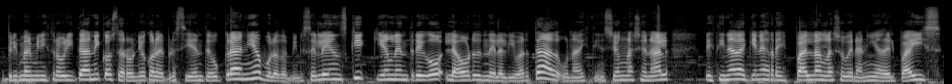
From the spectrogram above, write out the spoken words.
El primer ministro británico se reunió con el presidente de Ucrania, Volodymyr Zelensky, quien le entregó la Orden de la Libertad, una distinción nacional destinada a quienes respaldan la soberanía del país.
